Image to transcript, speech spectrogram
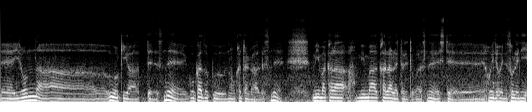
えーいろんな動きがあってですね、ご家族の方がですね、見まから、見まかられたりとかですね、して、えーほいでほいでそれに、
